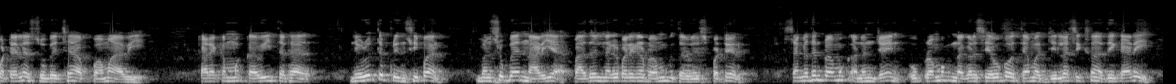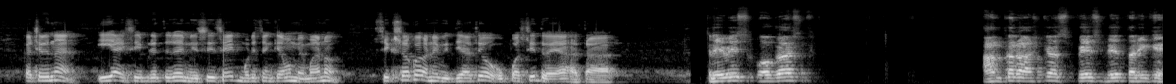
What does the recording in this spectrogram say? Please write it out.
પટેલને શુભેચ્છા આપવામાં આવી. કાર્યક્રમમાં કવિ તથા નિવૃત્ત પ્રિન્સિપાલ મનસુખભાઈ નાળિયા, બાદલ નગરપાલિકા પ્રમુખ ધર્મેશ પટેલ, સંગઠન પ્રમુખ અનંત જૈન, ઉપપ્રમુખ નગરસેવકો તેમજ જિલ્લા શિક્ષણ અધિકારી કચેરીના ઈઆઈસી પ્રિતજય મિશ્રી સહિત મોટી સંખ્યામાં મહેમાનો, શિક્ષકો અને વિદ્યાર્થીઓ ઉપસ્થિત રહ્યા હતા. ત્રેવીસ ઓગસ્ટ આંતરરાષ્ટ્રીય સ્પેસ ડે તરીકે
